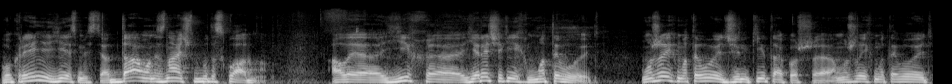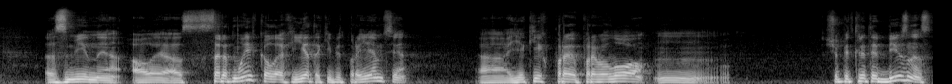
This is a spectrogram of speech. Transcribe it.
В Україні є місця. Да, вони знають, що буде складно. Але їх, е, є речі, які їх мотивують. Може, їх мотивують жінки також, може, їх мотивують зміни. Але серед моїх колег є такі підприємці, яких привело, щоб відкрити бізнес,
